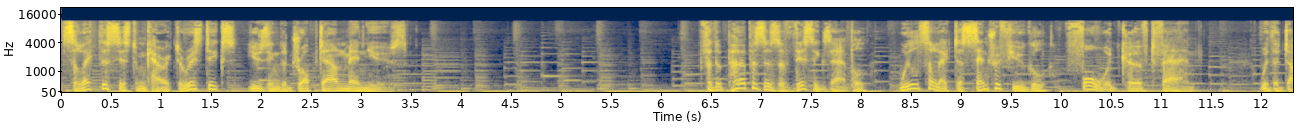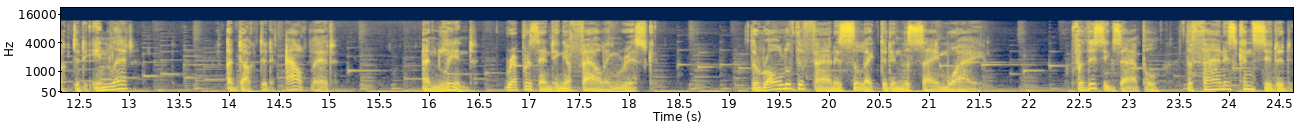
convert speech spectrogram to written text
Select the system characteristics using the drop-down menus. For the purposes of this example, we'll select a centrifugal forward curved fan with a ducted inlet, a ducted outlet and lint representing a fouling risk the role of the fan is selected in the same way. For this example, the fan is considered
